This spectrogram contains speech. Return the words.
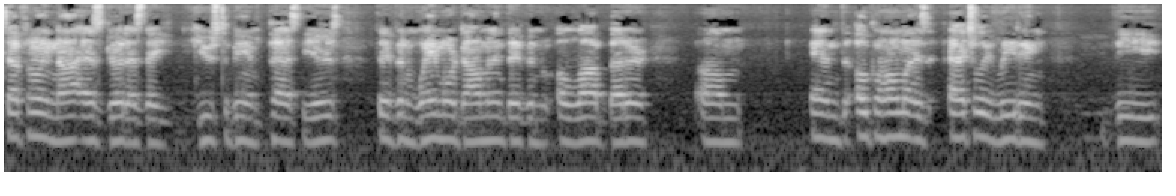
definitely not as good as they used to be in past years. They've been way more dominant. They've been a lot better. Um, and Oklahoma is actually leading the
